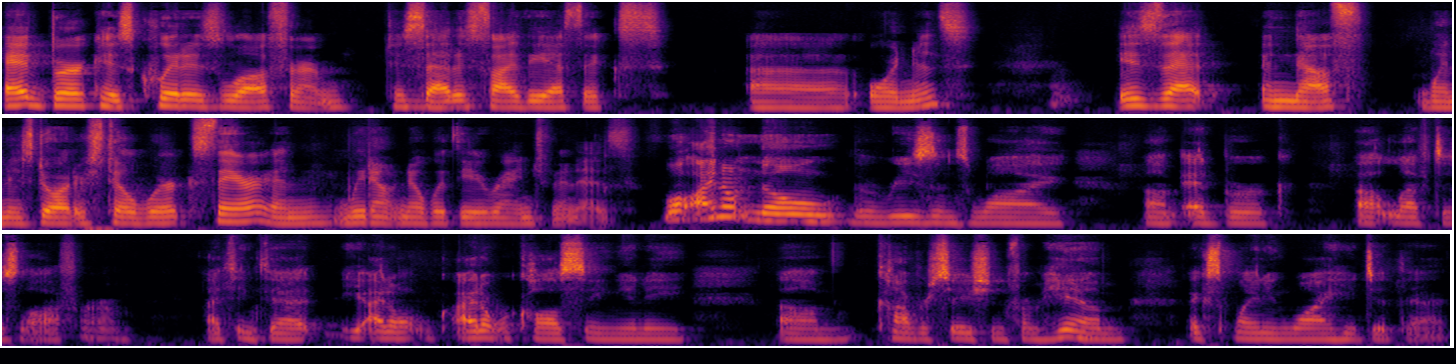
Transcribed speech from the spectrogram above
Ed Burke has quit his law firm to Mhm. satisfy the ethics uh, ordinance. Is that enough when his daughter still works there and we don't know what the arrangement is? Well, I don't know the reasons why um, Ed Burke uh, left his law firm. I think that I don't I don't recall seeing any um, conversation from him explaining why he did that.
